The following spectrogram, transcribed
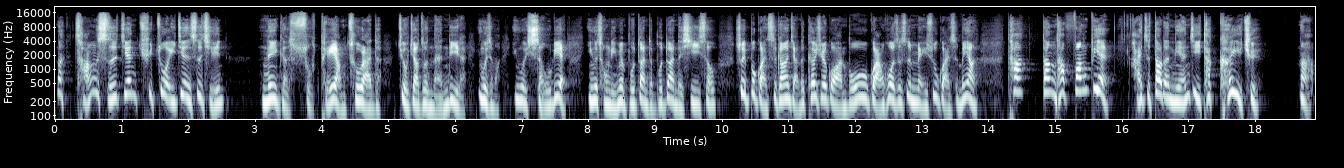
那长时间去做一件事情，那个所培养出来的就叫做能力了。因为什么？因为熟练，因为从里面不断的、不断的吸收。所以不管是刚刚讲的科学馆、博物馆，或者是美术馆，什么样，他当他方便，孩子到了年纪，他可以去，那。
